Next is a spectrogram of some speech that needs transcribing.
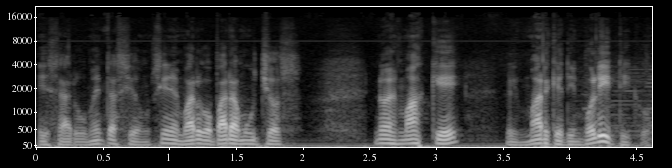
esa argumentación, sin embargo para muchos no es más que el marketing político.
